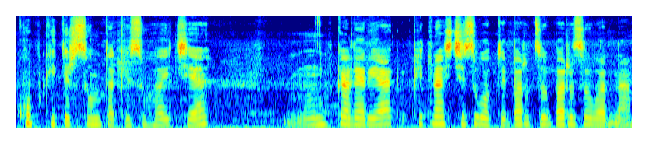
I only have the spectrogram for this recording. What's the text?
Kubki też są takie, słuchajcie. W galeriach 15 zł. Bardzo, bardzo ładna.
